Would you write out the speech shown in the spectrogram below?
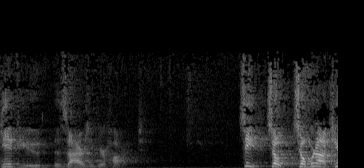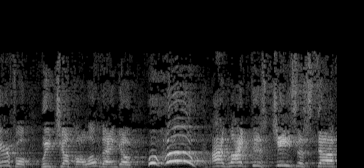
give you the desires of your heart. See, so so if we're not careful, we jump all over that and go, woohoo! I like this Jesus stuff.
